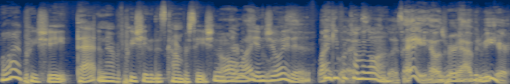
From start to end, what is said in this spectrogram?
Well, I appreciate that, and I've appreciated this conversation. I oh, thoroughly enjoyed it. Likewise. Thank you for coming on. Hey, I was very happy to be here.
